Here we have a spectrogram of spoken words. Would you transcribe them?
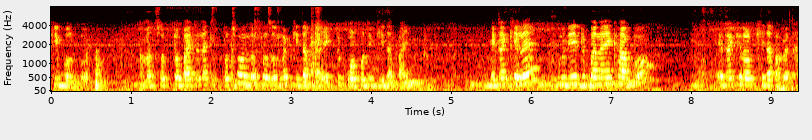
কি বলব? আমার ছোট্ট বাইটা নাকি প্রচণ্ড প্রচণ্ড খিদা পায়, একটু পরপরই খিদা পাই এটা খেলে পুরি একটু বানায় খাব। এটা খেলে ওর খিদা পাবে না।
